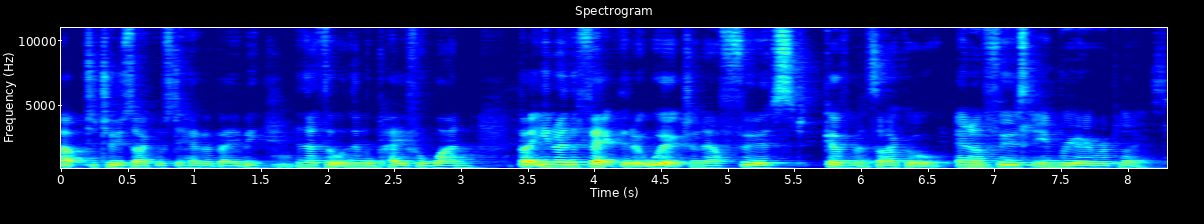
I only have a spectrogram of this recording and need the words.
up to two cycles to have a baby. And I thought, and then we'll pay for one. But you know, the fact that it worked on our first government cycle and our first embryo replace.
